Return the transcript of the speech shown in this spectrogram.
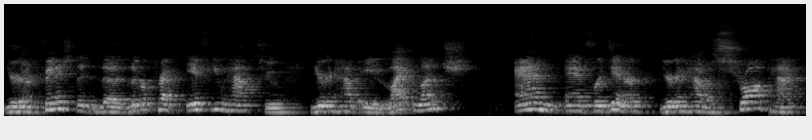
you're going to finish the, the liver prep if you have to. You're going to have a light lunch, and, and for dinner, you're going to have a straw pack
